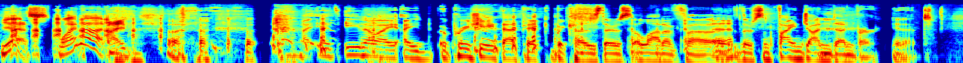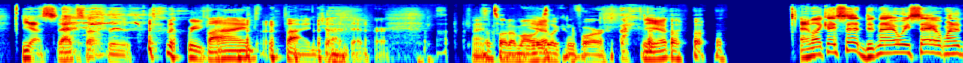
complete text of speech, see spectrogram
Yes, why not? I, it's, you know, I, I appreciate that pick because there's a lot of uh, there's some fine John Denver in it. yes, That's the truth. there we go. Fine, fine, John Denver. That's what I'm always Yep. looking for. Yep. And like I said, didn't I always say I wanted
